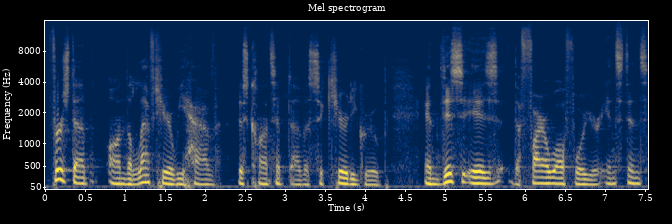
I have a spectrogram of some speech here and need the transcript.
First up, on the left here, we have this concept of a security group. And this is the firewall for your instance.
